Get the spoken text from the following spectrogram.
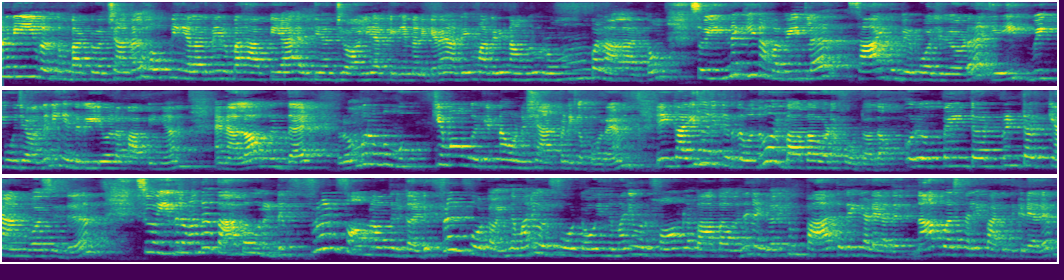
Nandhini welcome back to our channel hope நீங்கள் எல்லாருமே ரொம்ப ஹாப்பியாக ஹெல்த்தியாக ஜாலியாக இருக்கீங்கன்னு நினைக்கிறேன். அதே மாதிரி நாமளும் ரொம்ப நல்லா இருக்கும். ஸோ இன்னைக்கு நம்ம வீட்டில் சாய் திவ்ய பூஜையோட எயிட் வீக் பூஜை வந்து நீங்கள் இந்த வீடியோவில் பார்ப்பீங்க அண்ட் அலாங் வித் தட் ரொம்ப ரொம்ப முக்கியமாக உங்ககிட்ட நான் ஒன்று ஷேர் பண்ணிக்க போகிறேன் என் கையில் இருக்கிறது வந்து ஒரு பாபாவோட ஃபோட்டோ தான். ஒரு பெயிண்டட் பிரிண்டட் கேன்வாஸ் இது. ஸோ இதில் வந்து பாபா ஒரு டிஃப்ரெண்ட் ஃபார்ம்ல வந்து இருக்கா டிஃப்ரெண்ட் ஃபோட்டோ இந்த மாதிரி ஒரு ஃபோட்டோ இந்த மாதிரி ஒரு ஃபார்மில் பாபா வந்து நான் இது வரைக்கும் பார்த்ததே கிடையாது. நான் பர்சனலி பார்த்தது கிடையாது.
